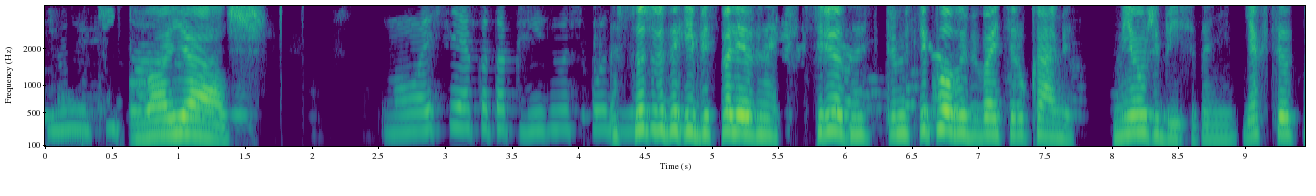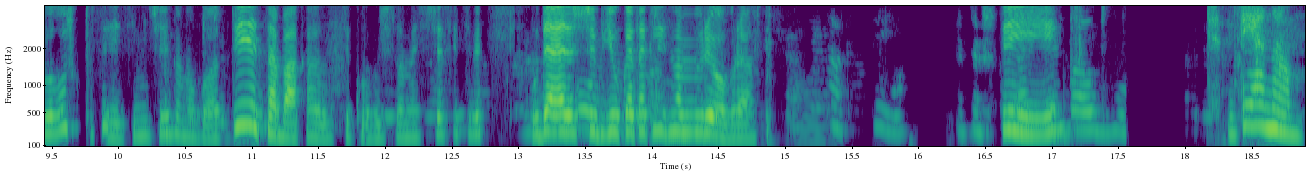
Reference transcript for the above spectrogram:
Ну, типа... Вояж. Но если я катаклизм использую... Что же вы такие бесполезные? Серьезно, прям стекло выбивайте руками. Меня уже бесит они. Я хотела ловушку посадить, и ничего не помогло. А ты, собака, стекло будешь сломать. Сейчас я тебе ударишь и бью катаклизмом в ребра. Ты. Тебе лбу. Веном.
